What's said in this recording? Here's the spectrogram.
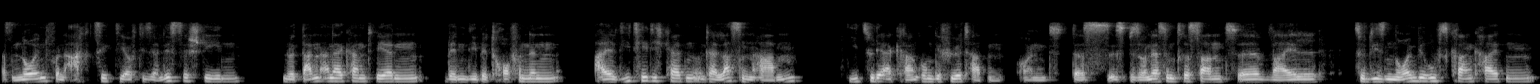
also neun von 80, die auf dieser Liste stehen, nur dann anerkannt werden, wenn die Betroffenen all die Tätigkeiten unterlassen haben, die zu der Erkrankung geführt hatten. Und das ist besonders interessant, äh, weil zu diesen neuen Berufskrankheiten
